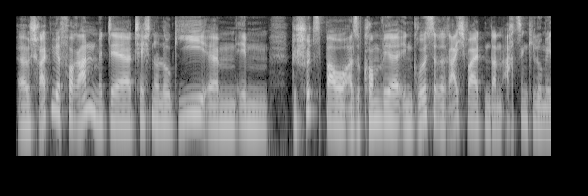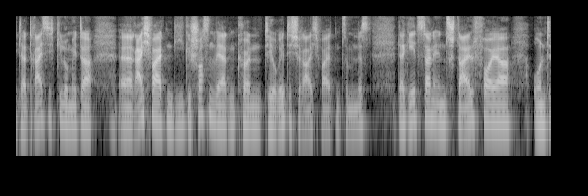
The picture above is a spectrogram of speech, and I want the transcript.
Äh, schreiten wir voran mit der Technologie ähm, im Geschützbau, also kommen wir in größere Reichweiten, dann 18 Kilometer, 30 Kilometer äh, Reichweiten, die geschossen werden können, theoretische Reichweiten zumindest. Da geht es dann ins Steilfeuer und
